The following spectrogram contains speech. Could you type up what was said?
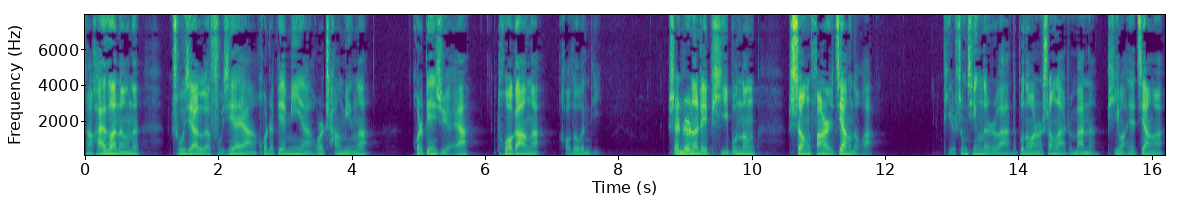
啊，还可能呢，出现了腹泻呀，或者便秘呀，或者肠鸣啊，或者便血呀。脱肛啊，好多问题，甚至呢，这脾不能升反而降的话，脾是升清的是吧？它不能往上升了，怎么办呢？脾往下降啊，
